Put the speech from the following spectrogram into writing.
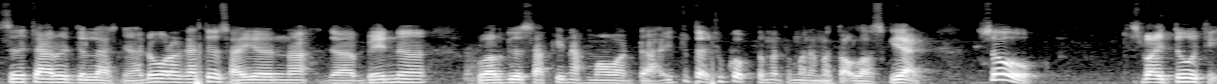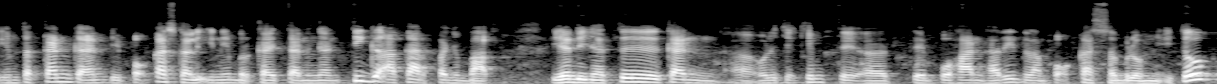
Secara jelasnya. Ada orang kata saya nak bina keluarga sakinah mawadah. Itu tak cukup teman-teman yang mata Allah sekian. So, sebab itu Cik Im tekankan di podcast kali ini berkaitan dengan tiga akar penyebab yang dinyatakan uh, oleh Cik Kim te, uh, tempohan hari dalam podcast sebelumnya itu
